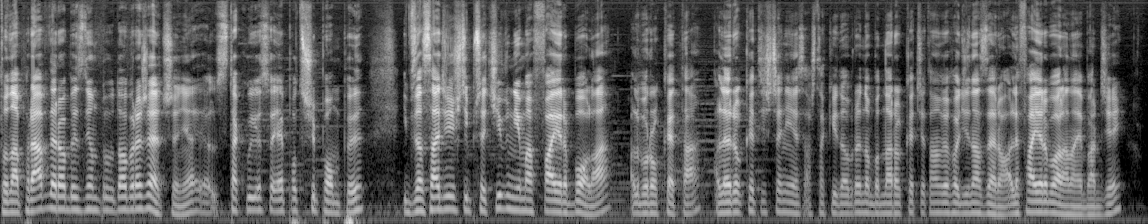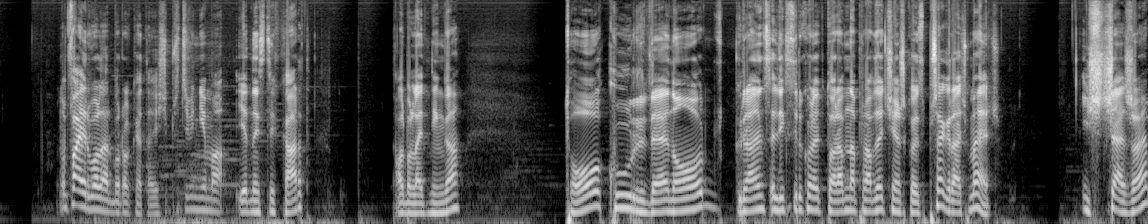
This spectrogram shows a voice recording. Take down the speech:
to naprawdę robię z nią do- dobre rzeczy, nie? Stakuję sobie po trzy pompy i w zasadzie jeśli przeciwnik nie ma Firebola albo Roketa, ale Roket jeszcze nie jest aż taki dobry, no bo na Rokecie tam wychodzi na zero, ale Firebola najbardziej. No Fireball albo Roketa, jeśli przeciwnik nie ma jednej z tych kart, albo Lightninga, to kurde, no, grając Elixir Kolektorem naprawdę ciężko jest przegrać mecz. I szczerze,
